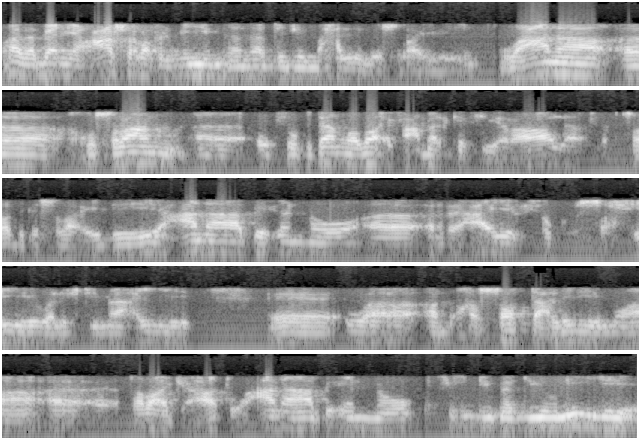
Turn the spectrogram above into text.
وهذا بيعني 10% من الناتج المحلي الإسرائيلي. وعانى آه، خسران آه، وفقدان وظائف عمل كثيرة للاقتصاد الإسرائيلي. عانى بانه الرعاية الصحيه والاجتماعيه آه، ومخصصات تعليم وتراجعت وعنى بأنه في مديونيه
